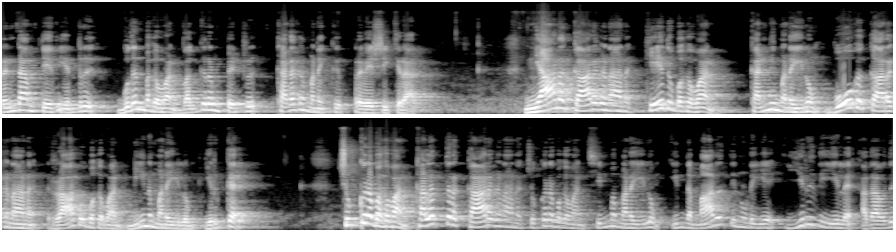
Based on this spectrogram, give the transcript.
ரெண்டாம் தேதி என்று புதன் பகவான் வக்ரம் பெற்று கடகமனைக்கு பிரவேசிக்கிறார். ஞான காரகனான கேது பகவான் கன்னிமனையிலும் போக காரகனான ராகு பகவான் மீனமனையிலும் இருக்க சுக்கர பகவான் கலத்திர காரகனான சுக்கர பகவான் சிம்ம மலையிலும் இந்த மாதத்தினுடைய இறுதியில் அதாவது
